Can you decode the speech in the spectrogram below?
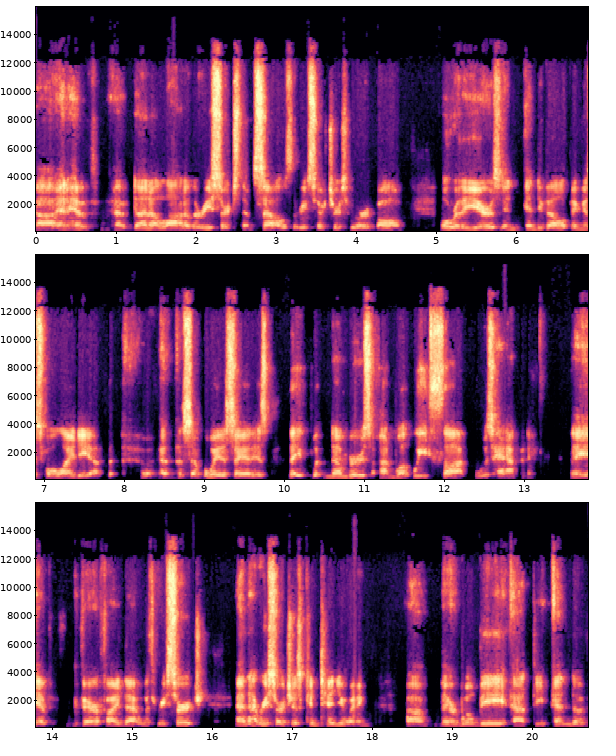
uh, and have, have done a lot of the research themselves, the researchers who are involved over the years in, in developing this whole idea. A, simple way to say it is they put numbers on what we thought was happening. They have verified that with research, and that research is continuing. Um, there will be at the end of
